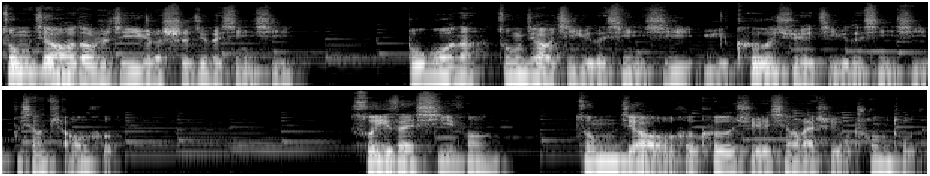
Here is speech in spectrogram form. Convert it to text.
宗教倒是给予了实际的信息，不过呢，宗教给予的信息与科学给予的信息不相调和，所以在西方，宗教和科学向来是有冲突的，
